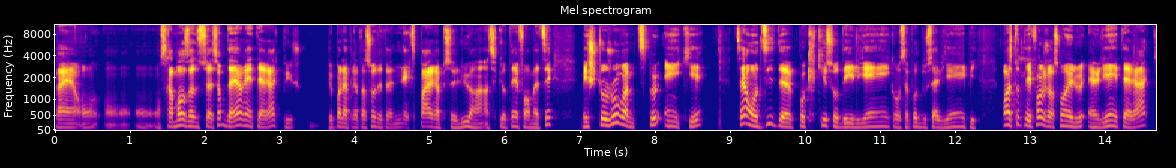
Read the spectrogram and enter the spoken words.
ben, on, on- on- se ramasse dans une situation. D'ailleurs, Interact, puis je n'ai pas la prétention d'être un expert absolu en, sécurité informatique, mais je suis toujours un petit peu inquiet. Tu sais, on dit de ne pas cliquer sur des liens, qu'on ne sait pas d'où ça vient. Puis moi, toutes les fois que je reçois un, lien Interact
